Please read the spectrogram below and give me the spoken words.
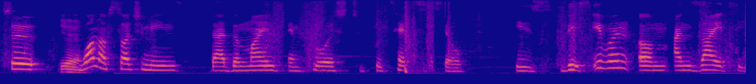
So yeah. one of such means that the mind employs to protect itself is this. Even um, anxiety.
